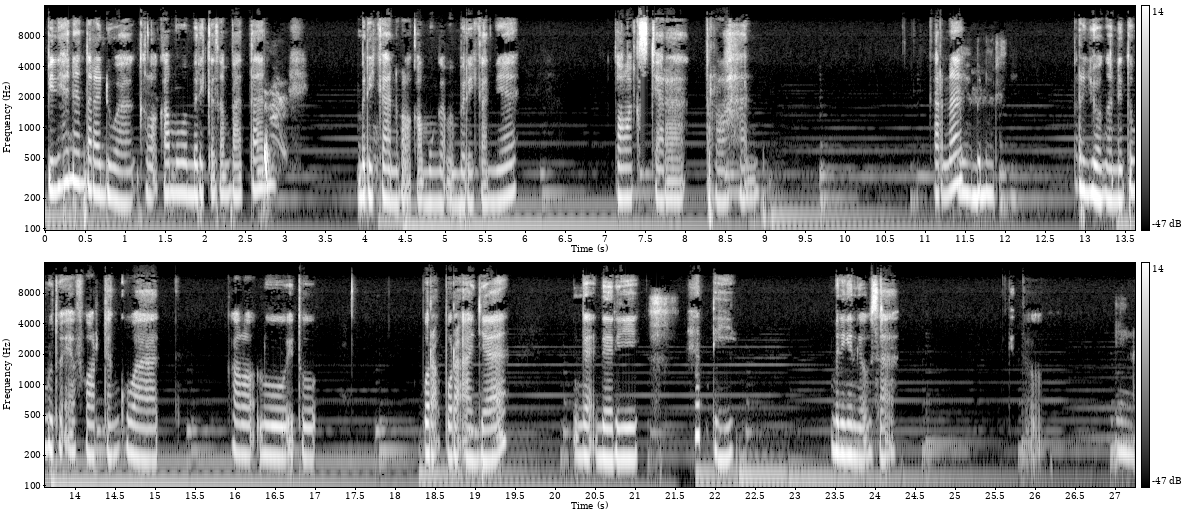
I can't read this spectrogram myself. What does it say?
pilihan antara dua. Kalau kamu memberi kesempatan berikan. Kalau kamu nggak memberikannya tolak secara perlahan. Karena iya benar sih. perjuangan itu butuh effort yang kuat. Kalau lu itu pura-pura aja nggak dari hati mendingan nggak usah. Gitu. Iya.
